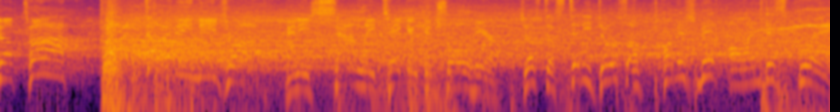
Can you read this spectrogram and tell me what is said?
Up top. Diving knee drop. And he's soundly taking control here. Just a steady dose of punishment on display.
